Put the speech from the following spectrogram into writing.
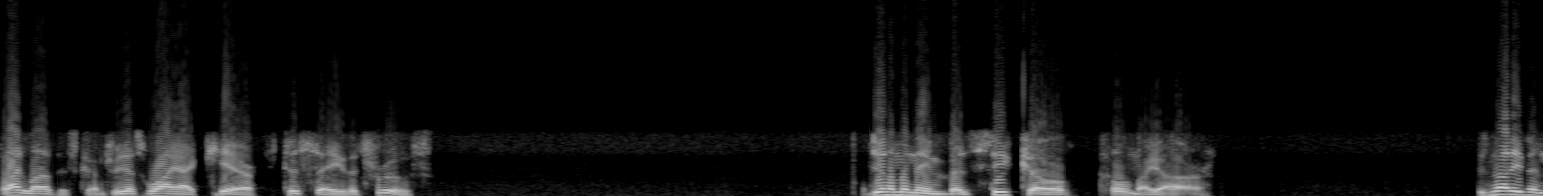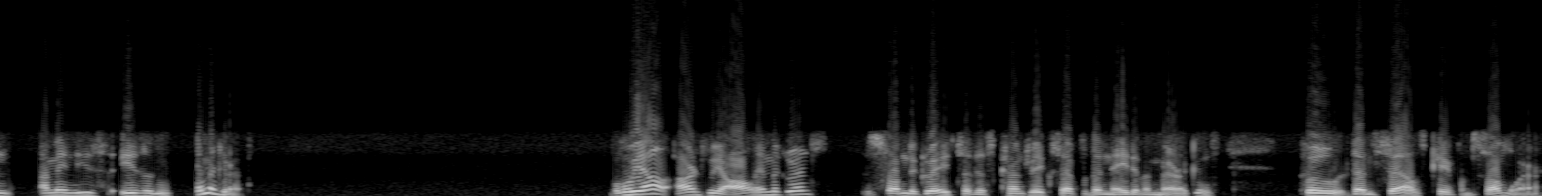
But I love this country. That's why I care to say the truth. A gentleman named Vasko Kohlmayer. He's not even. I mean, he's he's an immigrant. But we all aren't we all immigrants? Some degree to this country, except for the Native Americans, who themselves came from somewhere.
